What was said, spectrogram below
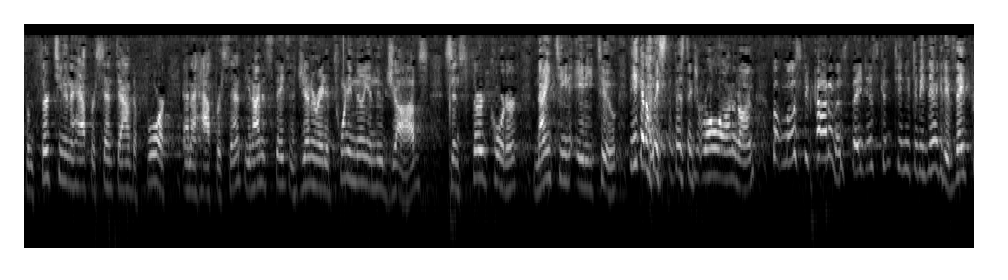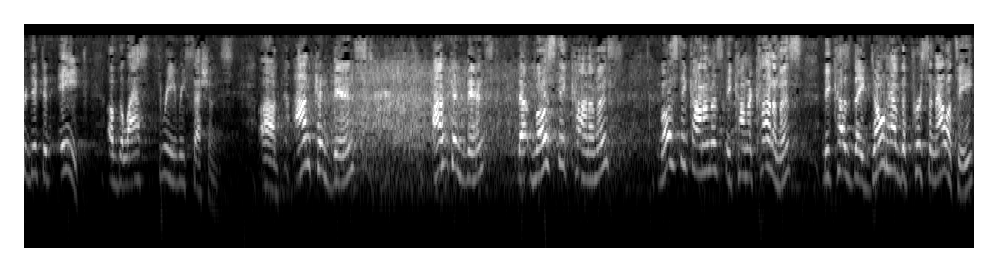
from 13.5% down to 4.5%. The United States has generated 20 million new jobs since third quarter 1982. The economic statistics roll on and on, but most economists, they just continue to be negative. They've predicted eight of the last three recessions. Um, I'm convinced, I'm convinced that most economists, most economists become economists because they don't have the personality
